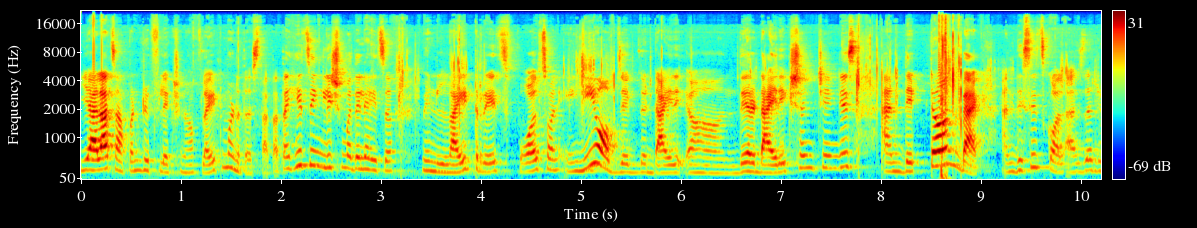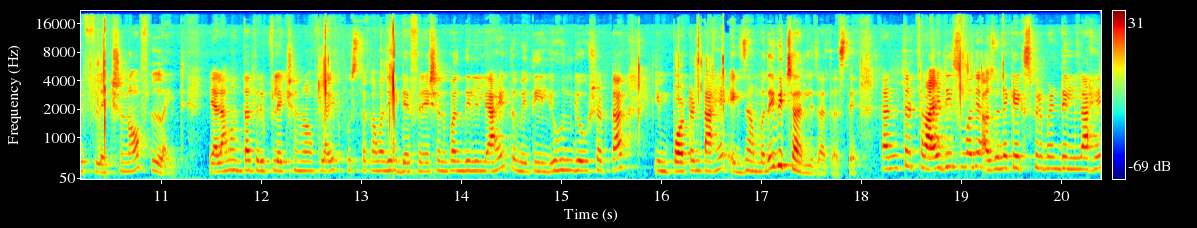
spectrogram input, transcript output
यालाच आपण रिफ्लेक्शन ऑफ लाइट म्हणत असतात. आता हेच इंग्लिशमध्ये लिहायचं. When light rays falls on any object the dire their direction changes and they turn back and this is call as the reflection of light याला म्हणतात रिफ्लेक्शन ऑफ लाइट पुस्तकामध्ये ही डेफिनेशन पण दिलेली आहे. तुम्ही ती लिहून घेऊ शकता इम्पॉर्टंट आहे. एक्झाममध्ये विचारली जात असते. त्यानंतर ट्राय दिसमध्ये अजून एक एक्सपेरिमेंट दिलेला आहे.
